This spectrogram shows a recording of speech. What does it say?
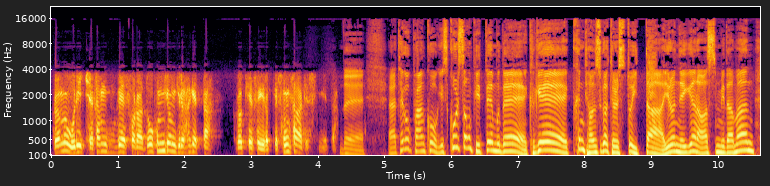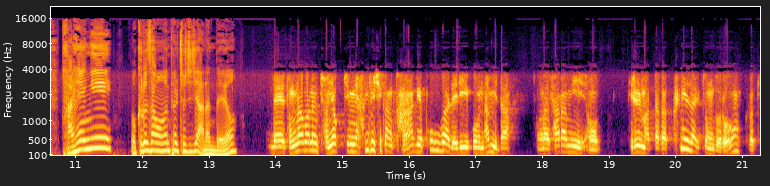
그러면 우리 제3국에서라도 홈 경기를 하겠다. 그렇게 해서 이렇게 성사가 됐습니다. 네. 아, 태국 방콕 이 스콜성 비 때문에 그게 큰 변수가 될 수도 있다. 이런 얘기가 나왔습니다만 다행히 뭐 그런 상황은 펼쳐지지 않았네요. 네, 동남아는 저녁쯤에 한두 시간 강하게 폭우가 내리곤 합니다. 정말 사람이 어, 비를 맞다가 큰일 날 정도로 그렇게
